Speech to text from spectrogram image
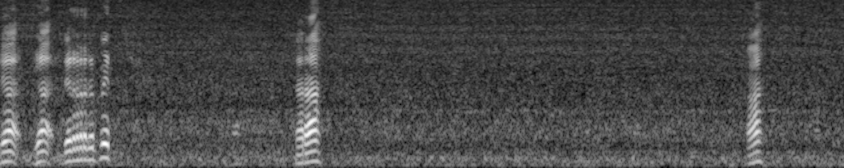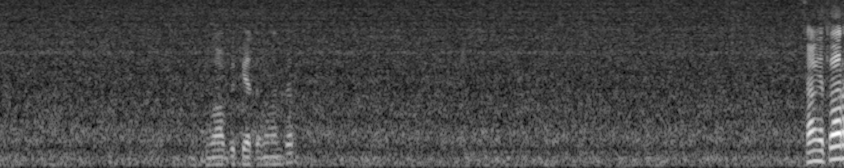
Ya, ya, dira repit. Nara. Ha? Lumapit yata mga kanter. Sangit par?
